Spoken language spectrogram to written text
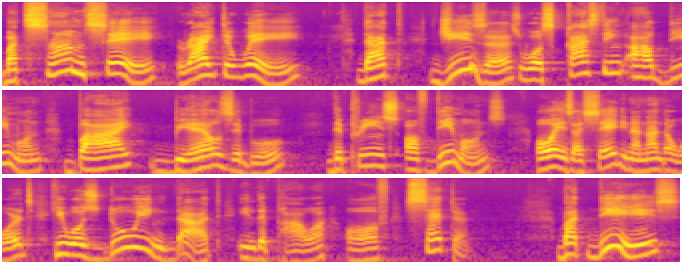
But some say right away that Jesus was casting out demons by Beelzebul, the prince of demons, or as I said in another words, he was doing that in the power of Satan. But this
